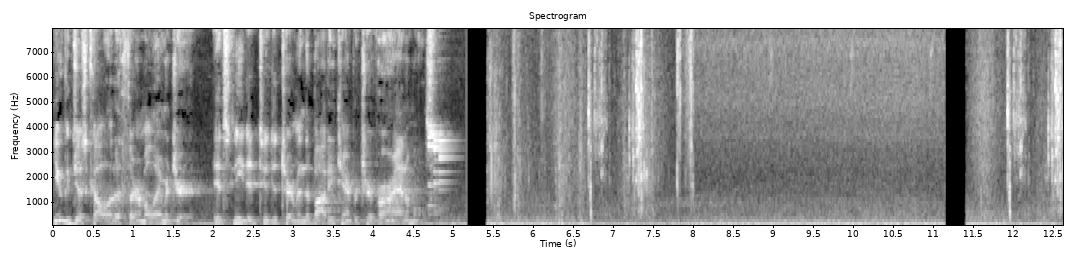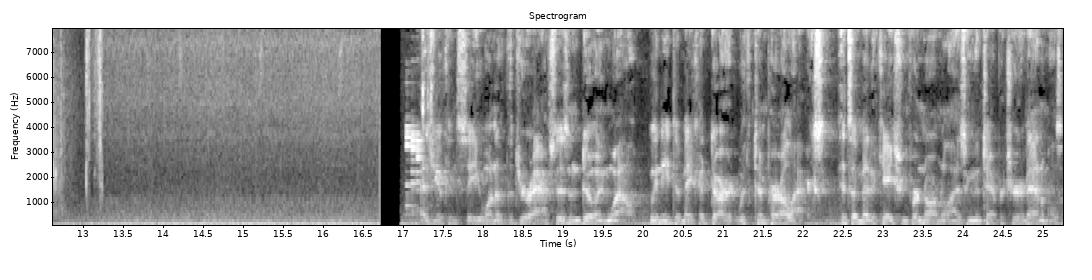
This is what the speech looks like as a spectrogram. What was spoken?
You can just call it a thermal imager. It's needed to determine the body temperature of our animals. As you can see, one of the giraffes isn't doing well. We need to make a dart with Temperalax. It's a medication for normalizing the temperature of animals.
